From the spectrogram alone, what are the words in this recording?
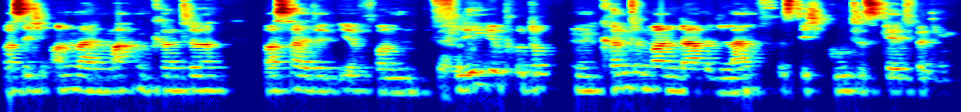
was ich online machen könnte Was haltet ihr von Pflegeprodukten? Könnte man damit langfristig gutes Geld verdienen?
